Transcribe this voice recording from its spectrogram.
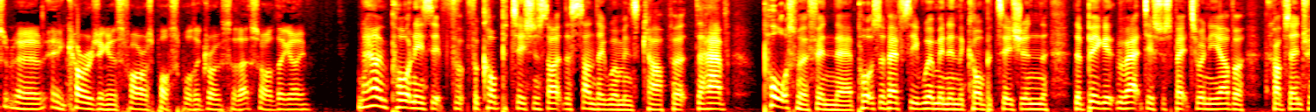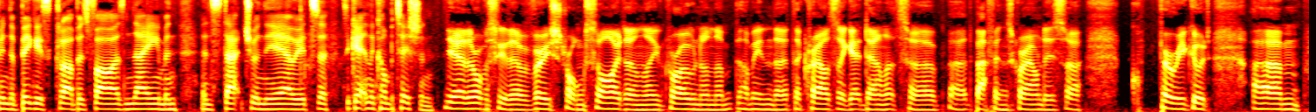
uh, encouraging as far as possible the growth of that side of the game. And how important is it for, for competitions like the Sunday Women's Cup uh, to have Portsmouth in there, Portsmouth FC women in the competition, the biggest, without disrespect to any other clubs entering, the biggest club as far as name and, and stature in the area to, to get in the competition. Yeah, they're obviously they're a very strong side and they've grown, and um, I mean the, the crowds they get down at, uh, at Baffins ground is uh, very good. Um,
